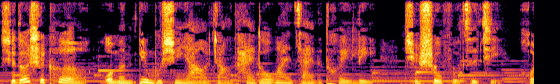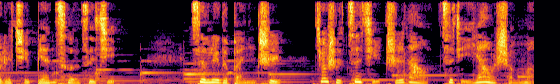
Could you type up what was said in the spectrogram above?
许多时刻，我们并不需要找太多外在的推力去束缚自己，或者去鞭策自己。自律的本质就是自己知道自己要什么，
